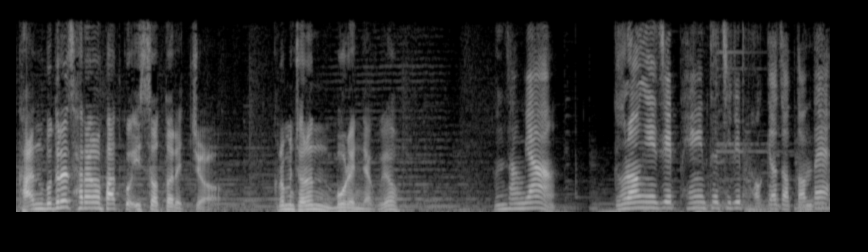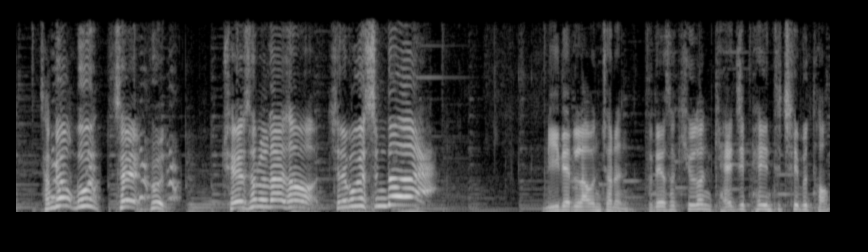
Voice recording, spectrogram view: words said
간부들의 사랑을 받고 있었더랬죠. 그러면 저는 뭘 했냐고요? 문상병, 누렁이 집 페인트 칠이 벗겨졌던데. 상병 문세훈 최선을 다해서 칠해보겠습니다. 미대를 나온 저는 부대에서 키우던 개집 페인트 칠부터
